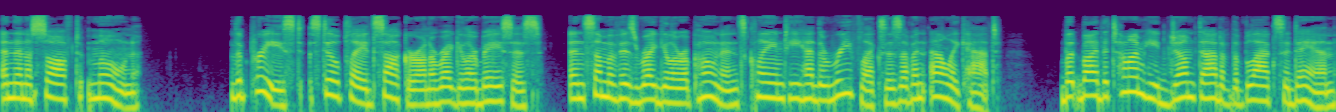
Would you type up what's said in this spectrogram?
and then a soft moan. The priest still played soccer on a regular basis, and some of his regular opponents claimed he had the reflexes of an alley cat. But by the time he'd jumped out of the black sedan,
